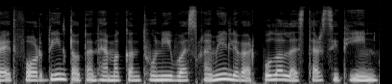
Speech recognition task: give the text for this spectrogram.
Բրեդֆորդին, Տոտենհեմը կընդունի Վեսթ Հեմին, Լիվերպուլը Լեսթեր Սիթիին։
